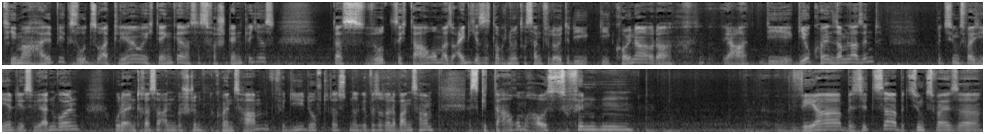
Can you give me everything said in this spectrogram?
Thema halbwegs so zu erklären, wo ich denke, dass es verständlich ist. Das wird sich darum, also eigentlich ist es glaube ich nur interessant für Leute, die die Coiner oder ja, die Geocoin-Sammler sind beziehungsweise jene, die es werden wollen oder Interesse an bestimmten Coins haben, für die dürfte das eine gewisse Relevanz haben. Es geht darum, herauszufinden, wer Besitzer beziehungsweise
